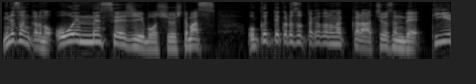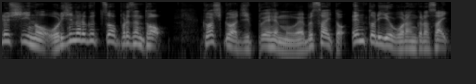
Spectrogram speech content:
皆さんからの応援メッセージ募集してます。送ってくださった方の中から抽選で TLC のオリジナルグッズをプレゼント。詳しくは ZIPFM ウェブサイトエントリーをご覧ください。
